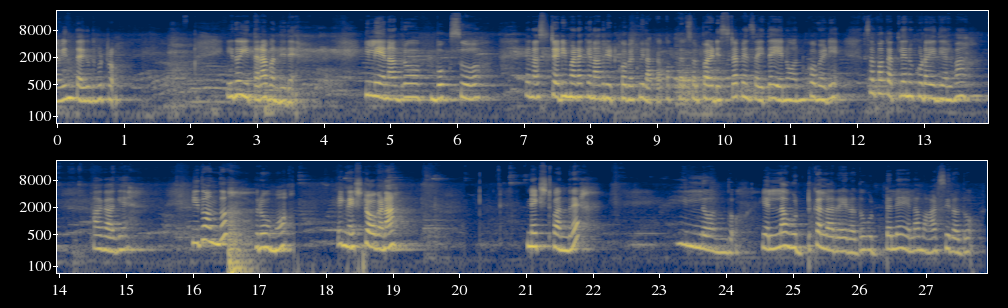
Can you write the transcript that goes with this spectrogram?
ನವೀನ್ ತೆಗೆದುಬಿಟ್ರು. ಇದು ಈ ಥರ ಬಂದಿದೆ. ಇಲ್ಲಿ ಏನಾದರೂ ಬುಕ್ಸು, ಏನೋ ಸ್ಟಡಿ ಮಾಡೋಕ್ಕೆ ಏನಾದರೂ ಇಟ್ಕೋಬೇಕು. ಇಲ್ಲಿ, ಅಕ್ಕಪಕ್ಕದಲ್ಲಿ ಸ್ವಲ್ಪ ಡಿಸ್ಟರ್ಬೆನ್ಸ್ ಐತೆ, ಏನು ಅಂದ್ಕೋಬೇಡಿ ಸ್ವಲ್ಪ ಕತ್ಲೆನೂ ಕೂಡ ಇದೆಯಲ್ವಾ? ಹಾಗಾಗಿ, ಇದೊಂದು ರೂಮು. ಈಗ ನೆಕ್ಸ್ಟ್ ಹೋಗೋಣ. ನೆಕ್ಸ್ಟ್ ಬಂದರೆ ಇಲ್ಲೊಂದು. ಎಲ್ಲ ವುಡ್ ಕಲರೇ ಇರೋದು. ವುಡ್ಡಲ್ಲೇ ಎಲ್ಲ ಮಾಡಿಸಿರೋದು.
